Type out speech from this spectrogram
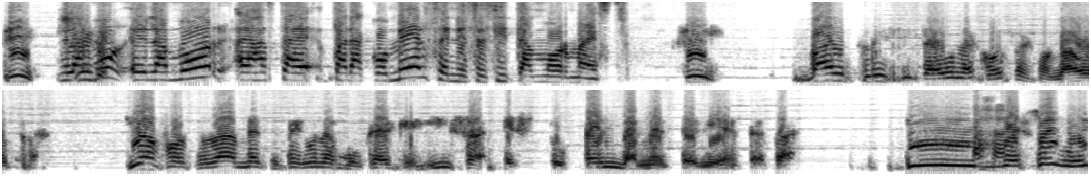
Sí. el amor, hasta para comer se necesita amor, maestro. Sí, va implícita una cosa con la otra. Yo afortunadamente tengo una mujer que guisa estupendamente bien, ¿verdad? Y yo soy muy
